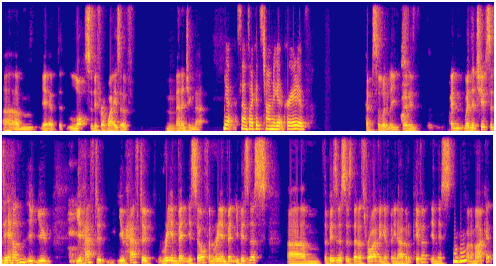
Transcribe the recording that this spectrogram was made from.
um, yeah, lots of different ways of managing that. Yeah, sounds like it's time to get creative. Absolutely, that is when when the chips are down, you you have to you have to reinvent yourself and reinvent your business. Um, the businesses that are thriving have been able to pivot in this mm-hmm. kind of market,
